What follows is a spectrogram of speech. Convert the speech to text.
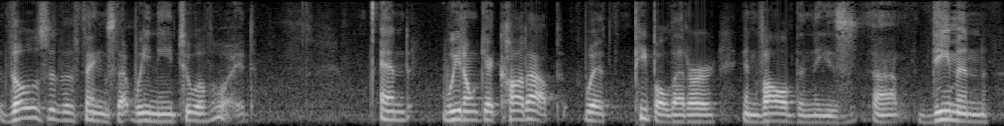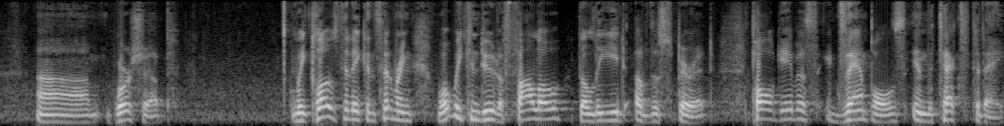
those are the things that we need to avoid. And we don't get caught up with people that are involved in these uh, demon um, worship. We close today considering what we can do to follow the lead of the Spirit. Paul gave us examples in the text today.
